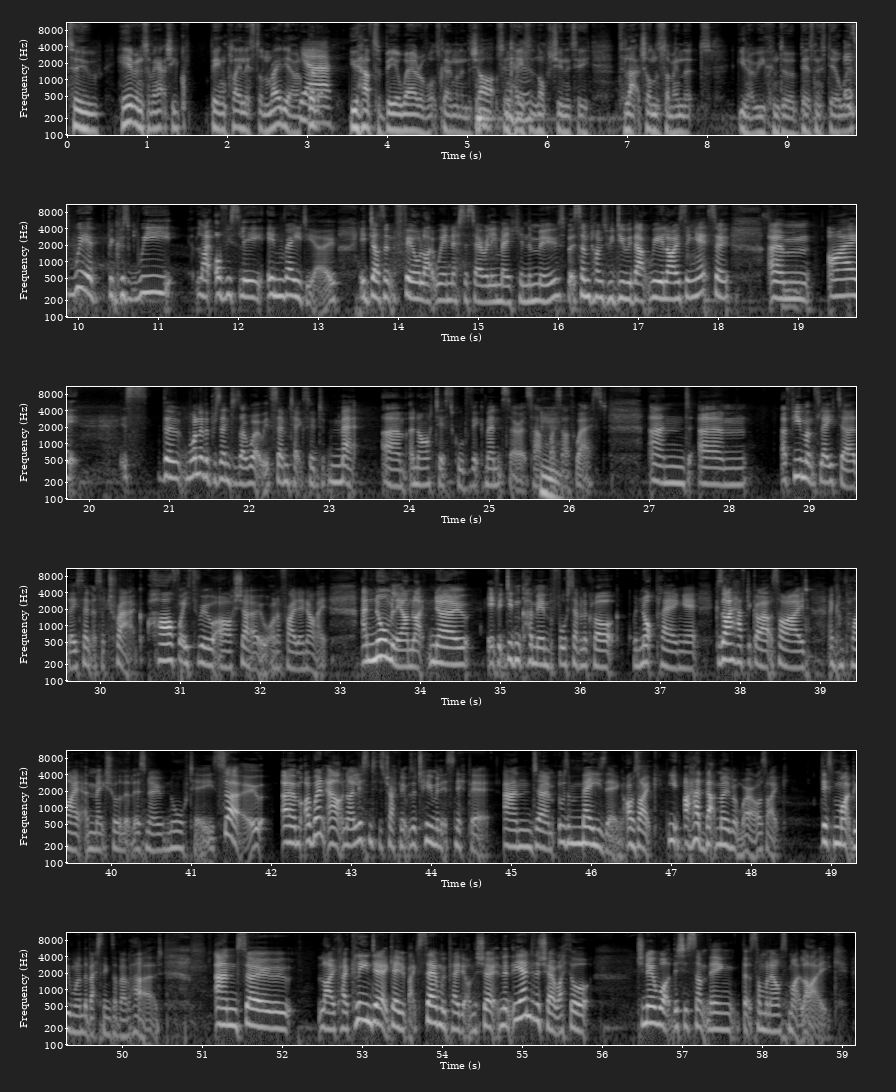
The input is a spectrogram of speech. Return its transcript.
to hearing something actually being playlisted on radio. Yeah. But you have to be aware of what's going on in the charts in case there's an opportunity to latch onto something that you know you can do a business deal with. It's weird because we like obviously in radio it doesn't feel like we're necessarily making the moves but sometimes we do without realizing it. So um i the one of the presenters i work with semtex had met um, an artist called vic mensa at south by southwest. And um a few months later, they sent us a track halfway through our show on a Friday night. And normally I'm like, no, if it didn't come in before seven o'clock, we're not playing it because I have to go outside and comply and make sure that there's no naughty. So um, I went out and I listened to this track and it was a two minute snippet and um, it was amazing. I was like, I had that moment where I was like, this might be one of the best things I've ever heard. And so, like, I cleaned it, gave it back to Sam, we played it on the show. And at the end of the show, I thought, do you know what? This is something that someone else might like.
